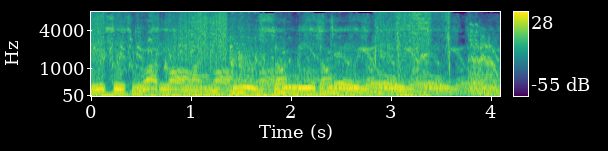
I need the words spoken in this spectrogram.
This is Rock On, Zombie Stereo.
